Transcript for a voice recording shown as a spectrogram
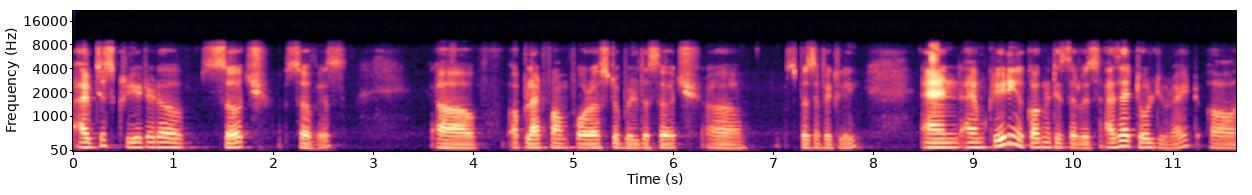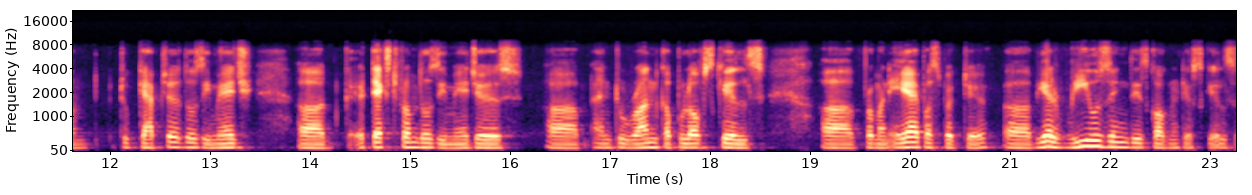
I've just created a search service, uh, a platform for us to build the search uh, specifically. And I'm creating a cognitive service, as I told you, right? Uh, to capture those image, uh, text from those images, uh, and to run couple of skills uh, from an AI perspective, we are reusing these cognitive skills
